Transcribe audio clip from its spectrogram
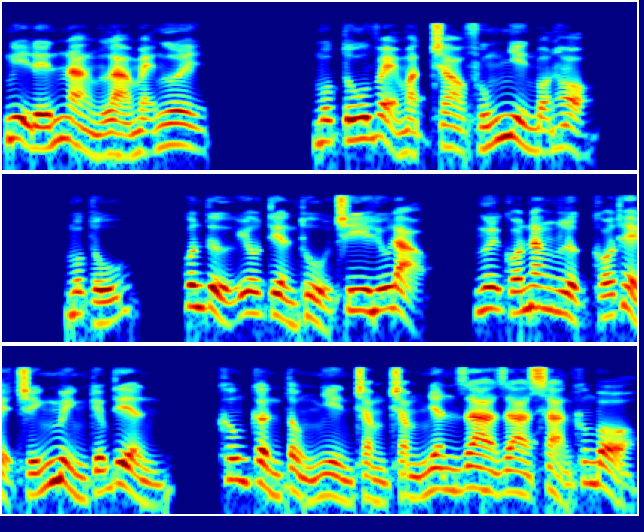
nghĩ đến nàng là mẹ ngươi. Mục tú vẻ mặt trào phúng nhìn bọn họ. Mục tú, quân tử yêu tiền thủ chi hữu đạo, ngươi có năng lực có thể chính mình kiếm tiền, không cần tổng nhìn chằm chằm nhân ra gia sản không bỏ.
